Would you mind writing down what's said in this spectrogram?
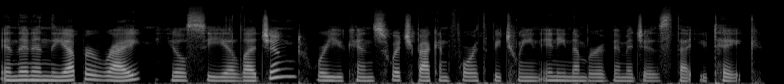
And then in the upper right, you'll see a legend where you can switch back and forth between any number of images that you take.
